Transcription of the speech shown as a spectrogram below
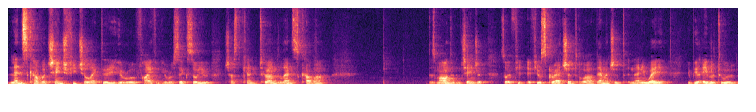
lens cover change feature like the Hero 5 and Hero 6 so you just can turn the lens cover dismount it and change it. So if you, if you scratch it or damage it in any way you'll be able to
